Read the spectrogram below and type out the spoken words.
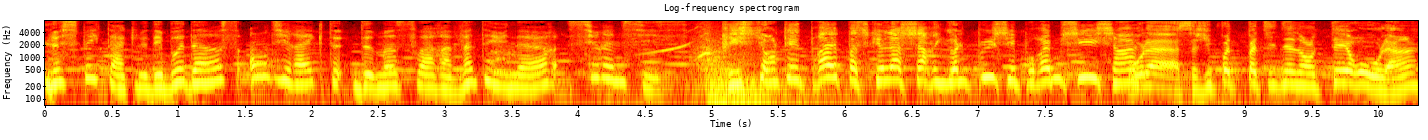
le spectacle des Baudins en direct demain soir à 21h sur M6. Christian, t'es prêt? Parce que là, ça rigole plus, c'est pour M6. Hein oh là, s'agit pas de patiner dans le terreau, là. Hein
